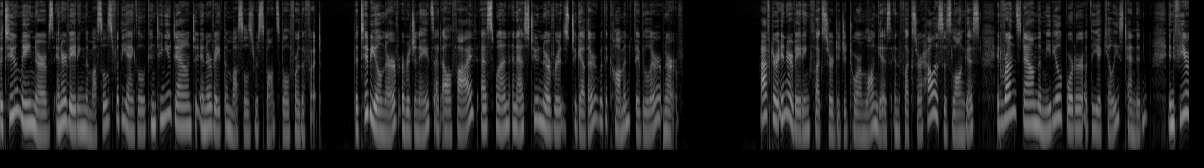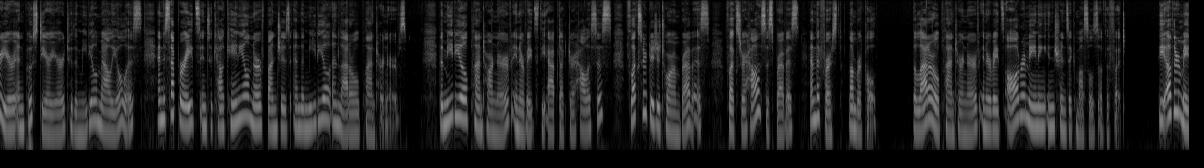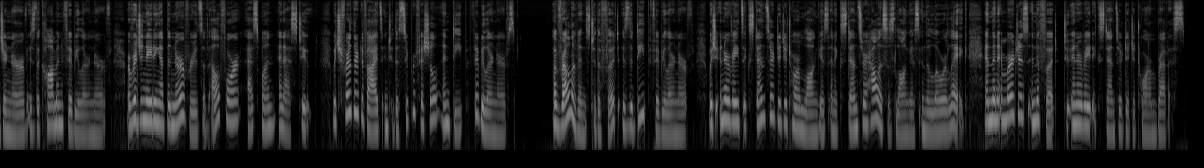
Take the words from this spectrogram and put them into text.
The two main nerves innervating the muscles for the ankle continue down to innervate the muscles responsible for the foot. The tibial nerve originates at L5, S1, and S2 nerve roots together with the common fibular nerve. After innervating flexor digitorum longus and flexor hallucis longus, it runs down the medial border of the Achilles tendon, inferior and posterior to the medial malleolus, and separates into calcaneal nerve bunches and the medial and lateral plantar nerves. The medial plantar nerve innervates the abductor hallucis, flexor digitorum brevis, flexor hallucis brevis, and the first lumbrical. The lateral plantar nerve innervates all remaining intrinsic muscles of the foot. The other major nerve is the common fibular nerve, originating at the nerve roots of L4, S1, and S2, which further divides into the superficial and deep fibular nerves. Of relevance to the foot is the deep fibular nerve, which innervates extensor digitorum longus and extensor hallucis longus in the lower leg, and then emerges in the foot to innervate extensor digitorum brevis.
